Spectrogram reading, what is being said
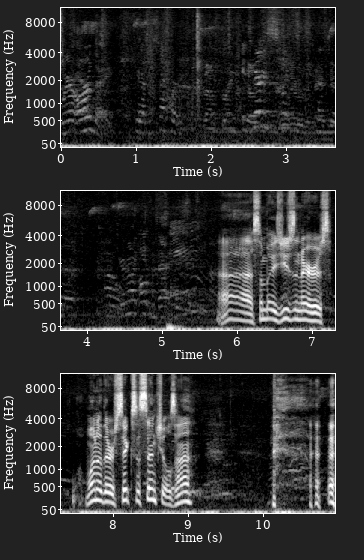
Where are they? You're not getting that busy. Ah, somebody's using theirs, one of their six essentials, huh? Alright.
